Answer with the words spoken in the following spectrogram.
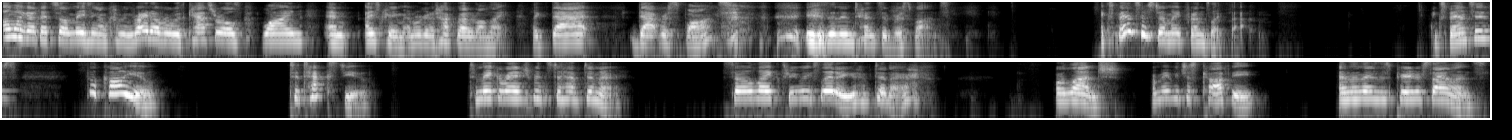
oh my God, that's so amazing. I'm coming right over with casseroles, wine, and ice cream, and we're going to talk about it all night. Like that that response is an intensive response. Expansives don't make friends like that. Expansives, they'll call you, to text you, to make arrangements to have dinner. So like three weeks later, you have dinner or lunch or maybe just coffee. And then there's this period of silence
